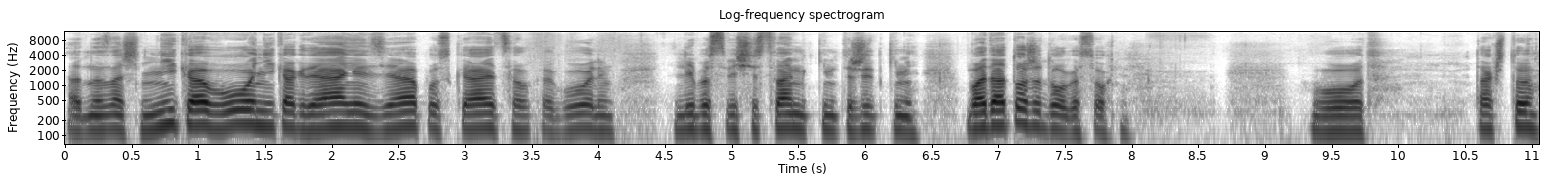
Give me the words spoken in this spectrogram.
Однозначно, никого никогда нельзя пускать с алкоголем, либо с веществами какими-то жидкими. Вода тоже долго сохнет. Вот. Так что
